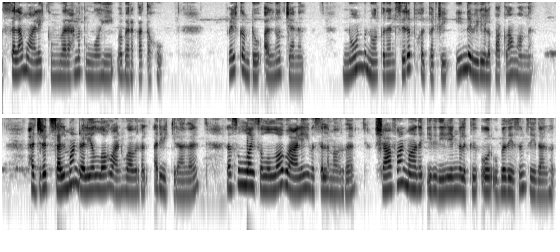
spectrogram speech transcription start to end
அஸ்ஸலாமு அலைக்கும் வரஹமத்துல்லாஹி வபரகாத்தஹோ வெல்கம் டு அல்நோத் சேனல் நோன்பு நோற்பதன் சிறப்புகள் பற்றி இந்த வீடியோவில் பார்க்கலாம் வாங்க. ஹஜ்ரத் சல்மான் ரலியல்லாஹு அன்ஹு அவர்கள் அறிவிக்கிறார்கள் ரசுல்லாய் சல்லாஹு அலை வசல்லம் அவர்கள் ஷாஃபான் மாத இறுதியில் எங்களுக்கு ஓர் உபதேசம் செய்தார்கள்.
